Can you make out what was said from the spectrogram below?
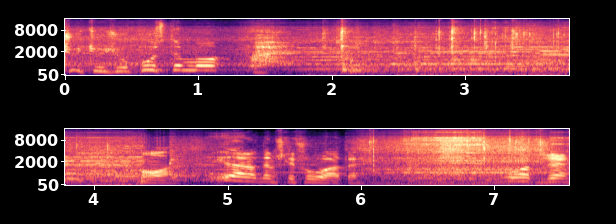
чуть-чуть опустимо. О, і зараз будемо шліфувати. Отже,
